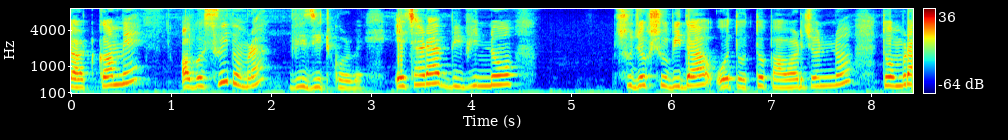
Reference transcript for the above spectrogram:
dot কমে অবশ্যই তোমরা ভিজিট করবে। এছাড়া বিভিন্ন সুযোগ সুবিধা ও তথ্য পাওয়ার জন্য তোমরা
